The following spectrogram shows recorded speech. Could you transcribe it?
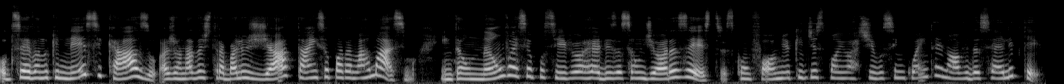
observando que nesse caso a jornada de trabalho já está em seu patamar máximo, então não vai ser possível a realização de horas extras, conforme o que dispõe o artigo 59 da CLT.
